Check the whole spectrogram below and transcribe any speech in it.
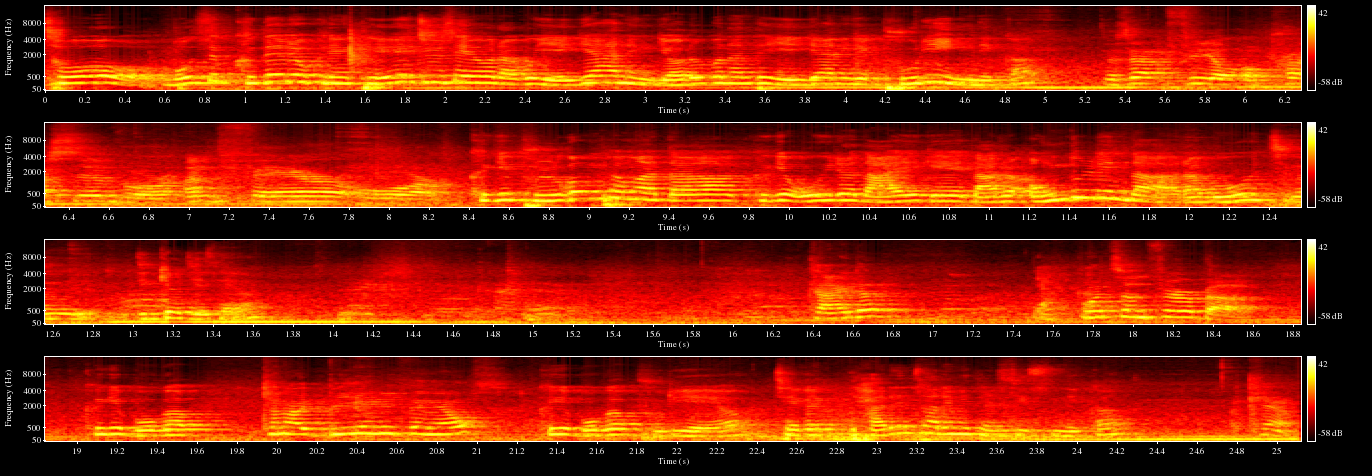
저 모습 그대로 그냥 대해 주세요라고 얘기하는 여러분한테 얘기하는 게 불이입니까? Does that feel oppressive or unfair or 그게 불공평하다. 그게 오히려 나에게 나를 엉둘린다라고 지금 느껴지세요? kind of? 약간 What's unfair about? 그게 뭐가 Can I be anything else? 그게 뭐가 불이에요? 제가 다른 사람이 될 수 있습니까? I can't.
